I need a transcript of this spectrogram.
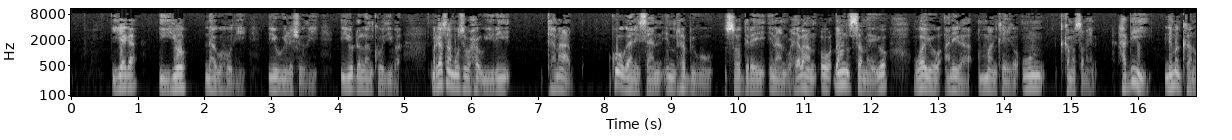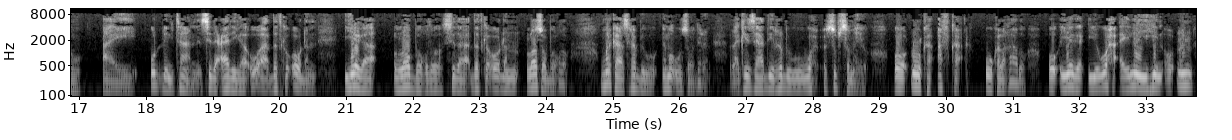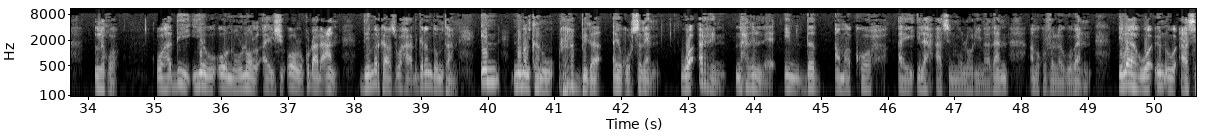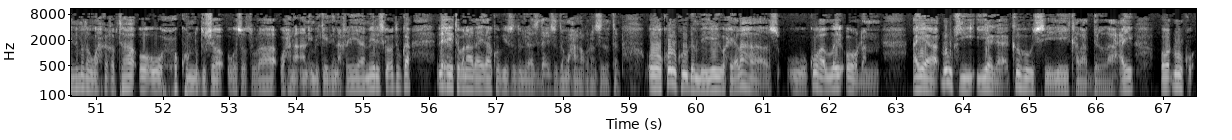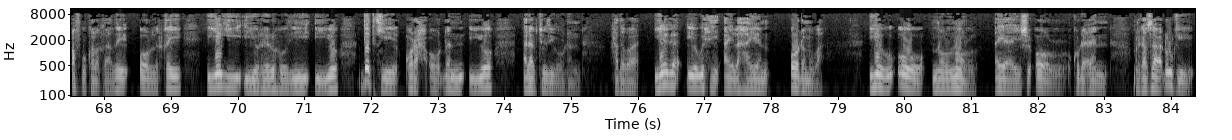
iyaga iyo naagahoodii iyo wiilashoodii iyo dhallaankoodiiba. Markaasaa muuse waxa uu yidhi tanaad ku ogaanaysaan in rabbigu soo diray inaan waxyaalahan oo dhan sameeyo waayo aniga ammaankayga uun kama samayn. Haddii nimankanu ay u dhintaan sida caadiga u ah dadka oo dhan iyaga loo booqdo sida dadka oo dhan loo soo booqdo. Markaas rabbigu ima uu soo diran laakiinse haddii rabbigu wax cusub sameeyo oo dhulka afka uu kala qaado oo iyaga iyo waxa ay leeyihiin oo dhan liqo oo haddii iyagu oo noolnool ay shi-ool ku dhaadhacaan dee markaas waxaad garan doontaan in nimankanu rabbiga ay quursadeen. Waa arrin naxdin leh in dad ama koox ay ilaah caasinimo la hor yimaadaan ama ku fallaagoobaan ilaah waa inuu caasinimadan wax ka qabtaa oo uu xukunna dusha uga soo tuuraa. Waxaana aan iminka idiin akhriyayaa meeriska cutubka lix iyo tobanaad ayadaha koob iyo soddon ilaa saddex iyo soddon waxaana qoran sidatan oo kolkuu dhammeeyey waxyaalahaas uu ku hadlay oo dhan ayaa dhulkii iyaga ka hooseeyey kala dillaacay oo dhulku afku kala qaaday oo liqay iyagii iyo reerahoodii iyo dadkii qorax oo dhan iyo alaabtoodii oo dhan. Haddaba iyaga iyo wixii ay lahaayeen oo dhammaba iyaga oo noolnool ayaay shi-ool ku dhaceen. Markaasaa dhulkii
